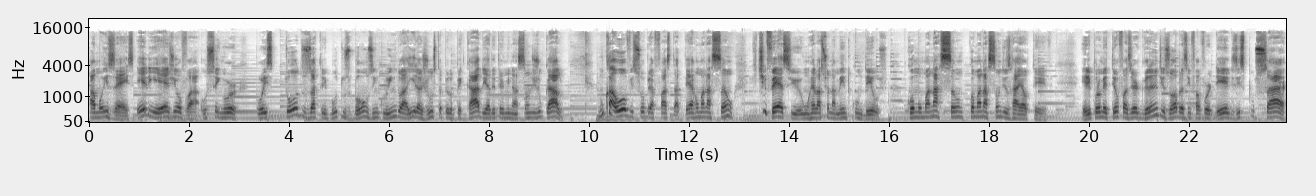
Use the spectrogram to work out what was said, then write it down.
a Moisés. Ele é Jeová, o Senhor, pois todos os atributos bons, incluindo a ira justa pelo pecado e a determinação de julgá-lo. Nunca houve sobre a face da terra uma nação que tivesse um relacionamento com Deus, como uma nação, como a nação de Israel teve. Ele prometeu fazer grandes obras em favor deles, expulsar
